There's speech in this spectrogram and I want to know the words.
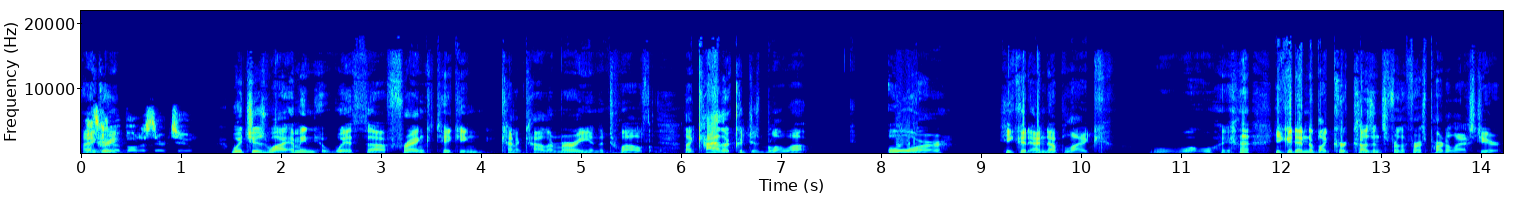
I agree. kind of a bonus there too. Which is why I mean, with uh, Frank taking kind of Kyler Murray in the 12th, like Kyler could just blow up, or he could end up like. he could end up like Kirk Cousins for the first part of last year.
